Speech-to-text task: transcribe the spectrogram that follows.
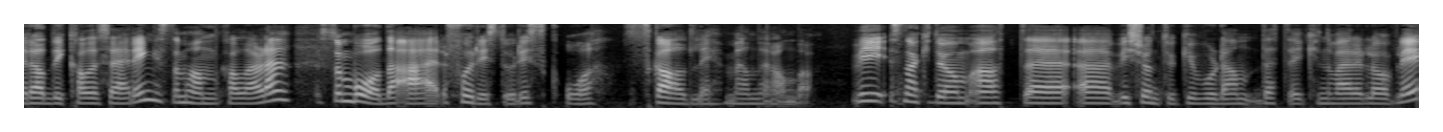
radikalisering, som han kaller det, som både er forhistorisk og skadelig, mener han da. Vi snakket jo om at uh, vi skjønte jo ikke hvordan dette kunne være lovlig,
